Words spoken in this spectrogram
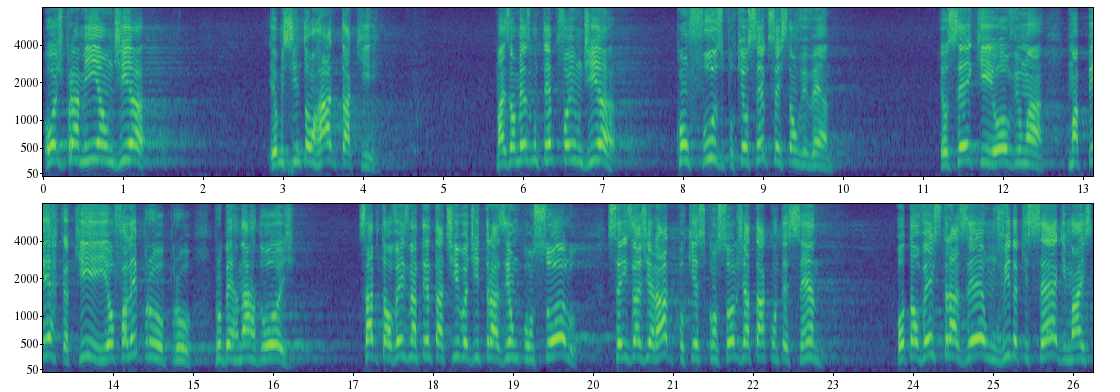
Hoje, para mim, é um dia, eu me sinto honrado de estar aqui, mas ao mesmo tempo foi um dia confuso, porque eu sei o que vocês estão vivendo. Eu sei que houve uma, uma perca aqui, e eu falei para o pro, pro Bernardo hoje, sabe, talvez na tentativa de trazer um consolo, ser exagerado, porque esse consolo já está acontecendo, ou talvez trazer um vida que segue, mas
